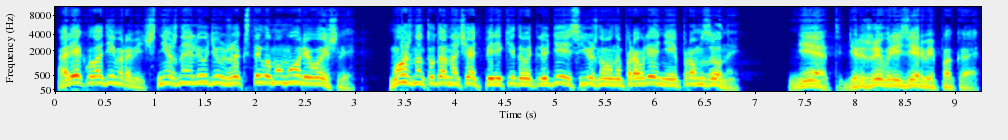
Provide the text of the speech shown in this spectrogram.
«Олег Владимирович, снежные люди уже к стылому морю вышли. Можно туда начать перекидывать людей с южного направления и промзоны?» «Нет, держи в резерве пока».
